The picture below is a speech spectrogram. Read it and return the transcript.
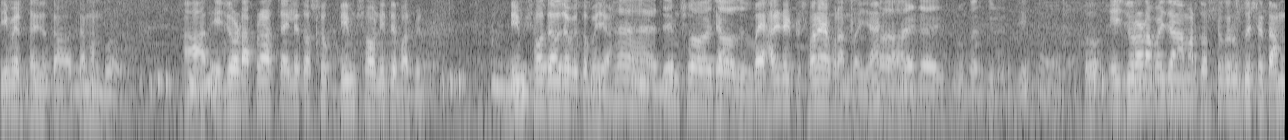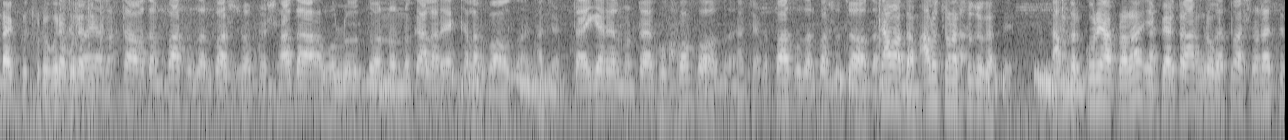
ডিমের সাইজও তেমন বড়। আর এই জোড়াটা আপনারা চাইলে দর্শক ডিম সহ নিতে পারবেন। ডিম সহ দেওয়া যাবে তো ভাইয়া? হ্যাঁ হ্যাঁ ডিম সহ আচ্ছা, দেওয়া যাবে। ভাই হাড়িটা একটু সরাইয়া ফেলান ভাই হ্যাঁ? হাড়িটা একটু বের করে। জি। তো এই জোড়াটা ভাইজান আমার দর্শকের উদ্দেশ্যে দামটা একটু ছোট করে বলে দিন চাওয়া দাম পাঁচ হাজার পাঁচশো। আপনার সাদা হলুদ অন্যান্য কালার এক কালার পাওয়া যায়। আচ্ছা। টাইগার অ্যালমন্ডটা খুব কম পাওয়া যায়। আচ্ছা। পাঁচ হাজার পাঁচশো চাওয়া দাম। চাওয়া দাম আলোচনার সুযোগ আছে। দাম দর করে আপনারা এই পেয়ারটা পাঁচ সংগ্রহ হাজার করতে পাঁচশো না আজকে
